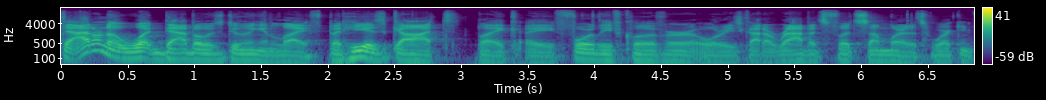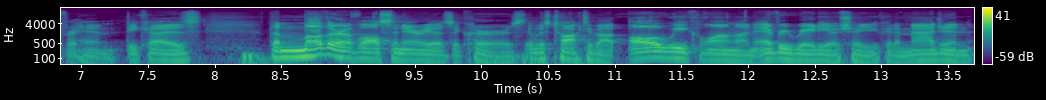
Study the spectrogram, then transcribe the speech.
I don't know what Dabo is doing in life, but he has got like a four leaf clover or he's got a rabbit's foot somewhere that's working for him because the mother of all scenarios occurs. It was talked about all week long on every radio show you could imagine.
